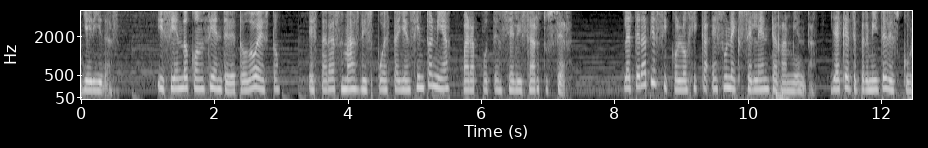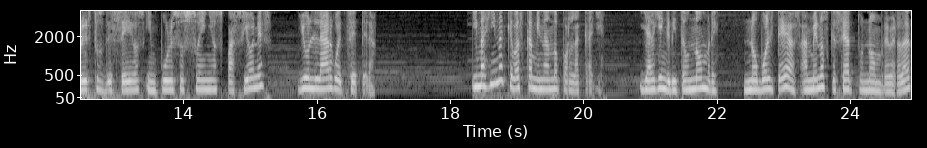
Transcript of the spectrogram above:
y heridas. Y siendo consciente de todo esto, estarás más dispuesta y en sintonía para potencializar tu ser. La terapia psicológica es una excelente herramienta, ya que te permite descubrir tus deseos, impulsos, sueños, pasiones y un largo etcétera. Imagina que vas caminando por la calle y alguien grita un nombre. No volteas a menos que sea tu nombre, ¿verdad?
